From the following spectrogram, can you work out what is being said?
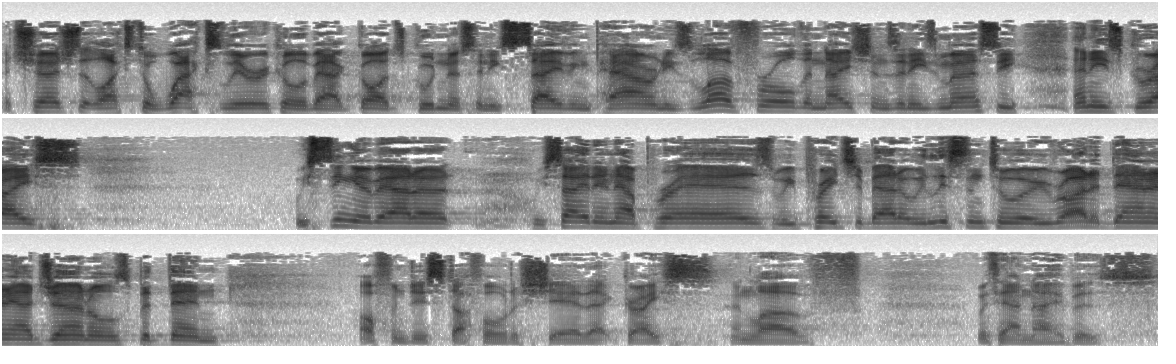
a church that likes to wax lyrical about God's goodness and His saving power and His love for all the nations and His mercy and His grace. We sing about it, we say it in our prayers, we preach about it, we listen to it, we write it down in our journals, but then often do stuff all to share that grace and love with our neighbours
